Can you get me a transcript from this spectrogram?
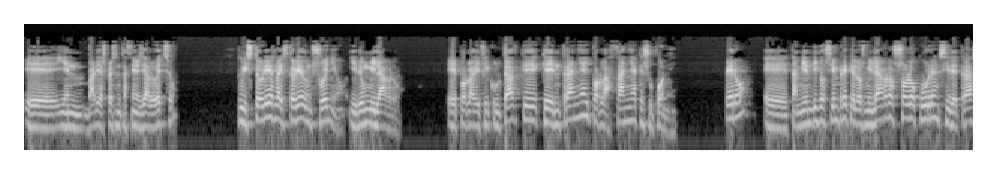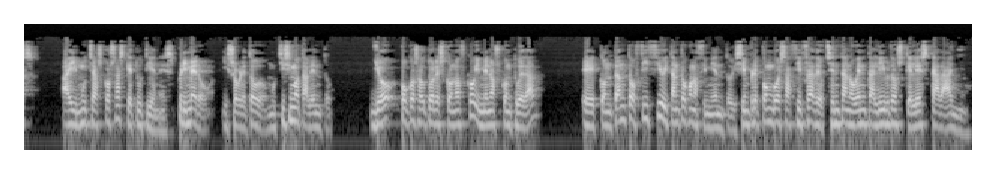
eh, y en varias presentaciones ya lo he hecho, tu historia es la historia de un sueño y de un milagro, eh, por la dificultad que entraña y por la hazaña que supone. Pero eh, también digo siempre que los milagros solo ocurren si detrás hay muchas cosas que tú tienes. Primero, y sobre todo, muchísimo talento. Yo pocos autores conozco, y menos con tu edad, eh, con tanto oficio y tanto conocimiento. Y siempre pongo esa cifra de 80, 90 libros que lees cada año.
